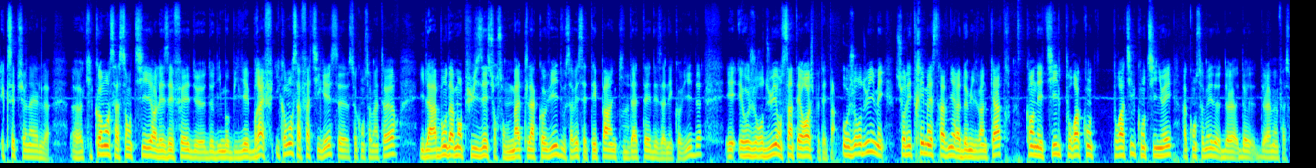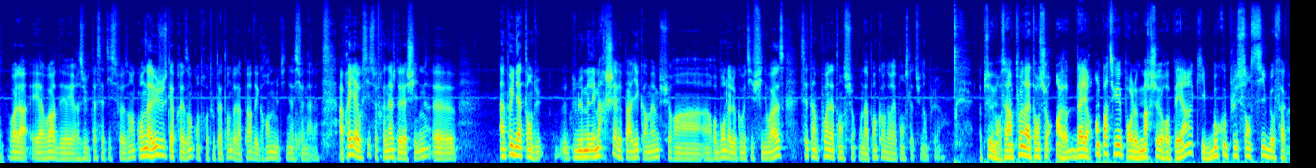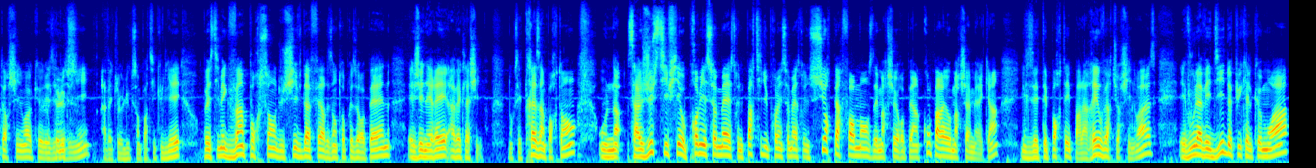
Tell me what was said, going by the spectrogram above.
exceptionnelle, euh, qui commence à sentir les effets de, l'immobilier. Bref, il commence à fatiguer ce, consommateur. Il a abondamment puisé sur son matelas Covid, vous savez, cette épargne qui datait des années Covid. Et, et aujourd'hui, on s'interroge, peut-être pas aujourd'hui, mais sur les trimestres à venir et 2024, qu'en est-il Pourra pourra-t-il continuer à consommer de, la même façon? Voilà, et avoir des résultats satisfaisants qu'on a eu jusqu'à présent contre toute attente de la part des grandes multinationales. Après, il y a aussi ce freinage de la Chine. Euh, un peu inattendu. les marchés avaient parié quand même sur un, rebond de la locomotive chinoise. C'est un point d'attention. On n'a pas encore de réponse là-dessus non plus. Absolument, c'est un point d'attention. D'ailleurs, en particulier pour le marché européen, qui est beaucoup plus sensible aux facteurs chinois que les États-Unis, avec le luxe en particulier. On peut estimer que 20% du chiffre d'affaires des entreprises européennes est généré avec la Chine. Donc c'est très important. On a, ça a justifié au premier semestre, une partie du premier semestre, une surperformance des marchés européens comparés aux marchés américains. Ils étaient portés par la réouverture chinoise. Et vous l'avez dit, depuis quelques mois,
